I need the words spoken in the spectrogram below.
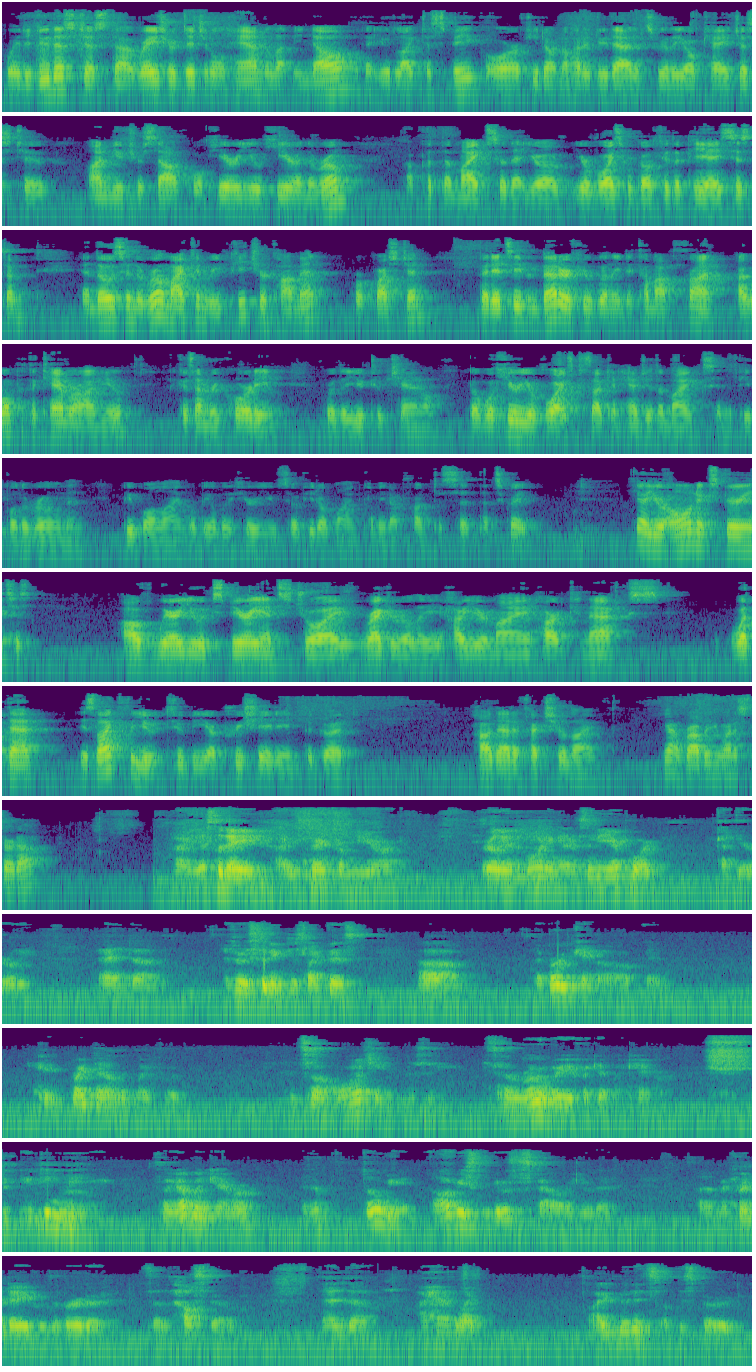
way to do this. Just uh, raise your digital hand to let me know that you'd like to speak, or if you don't know how to do that, it's really okay just to unmute yourself. We'll hear you here in the room. I'll put the mic so that your, your voice will go through the PA system. And those in the room, I can repeat your comment or question, but it's even better if you're willing to come up front. I won't put the camera on you because I'm recording for the YouTube channel but we'll hear your voice because I can hand you the mics and the people in the room and people online will be able to hear you. So if you don't mind coming up front to sit, that's great. Yeah, your own experiences of where you experience joy regularly, how your mind, heart connects, what that is like for you to be appreciating the good, how that affects your life. Yeah, Robert, you want to start out? Uh, yesterday, I returned from New York early in the morning, and I was in the airport. Got there early, and uh, as I was sitting just like this, uh, a bird came up and came right down at my foot. And so I'm watching it and say, it's going to run away if I get my camera. it didn't run away. So I got my camera and I'm filming it. Obviously, it was a sparrow, I knew that. Uh, my friend Dave, who's a birder, says house sparrow. And uh, I had like five minutes of this bird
